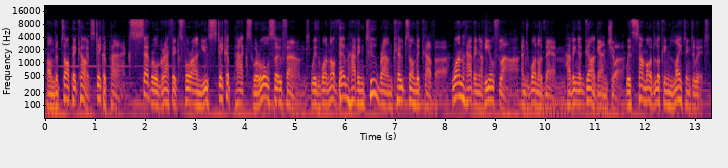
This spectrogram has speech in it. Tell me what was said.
On the topic of sticker packs, several graphics for unused sticker packs were also found, with one of them having two brown coats on the cover, one having a heal flower, and one of them having a gargantua with some odd looking lighting to it.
